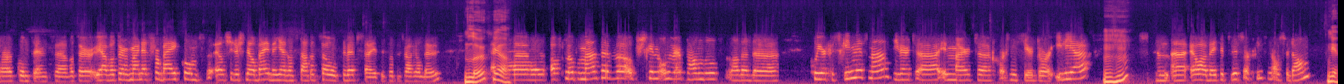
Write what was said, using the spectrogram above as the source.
uh, content. Uh, wat, er, ja, wat er maar net voorbij komt, als je er snel bij bent, ja, dan staat het zo op de website. Dus dat is wel heel leuk. Leuk, ja. Uh, afgelopen maand hebben we ook verschillende onderwerpen behandeld. We hadden de Queer Geschiedenismaand. Die werd in maart georganiseerd door ILIA. Mm -hmm. Een LHBT plus archief in Amsterdam. Ja.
